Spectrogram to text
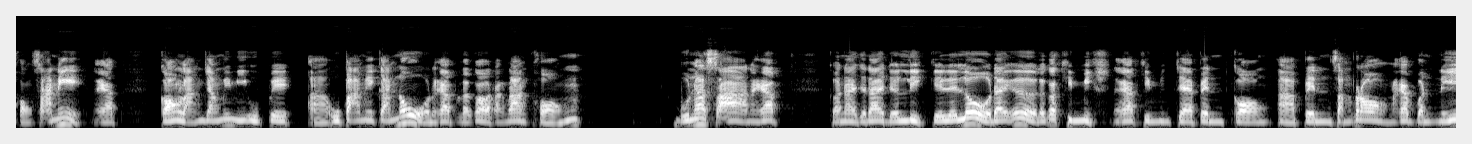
ของซาเน่นะครับกองหลังยังไม่มีอุเปอ่าอุปาเมกาโนนะครับแล้วก็ทางด้านของบูนาซานะครับก็น่าจะได้เดลิกเกเรโลไดเออร์แล้วก็คิมมิชนะครับคิมมินแจเป็นกองอ่าเป็นสำรองนะครับวันนี้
